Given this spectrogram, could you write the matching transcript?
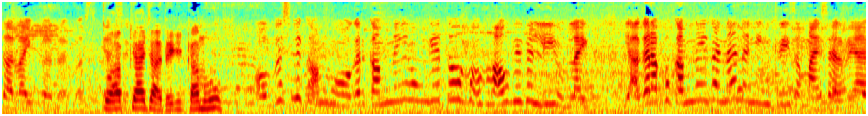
सर्वाइव कर रहे हैं बस तो आप क्या चाहते हैं कि कम हो? ऑब्वियसली कम हो अगर कम नहीं होंगे तो how we will live like अगर आपको कम नहीं करना है then increase my salary I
